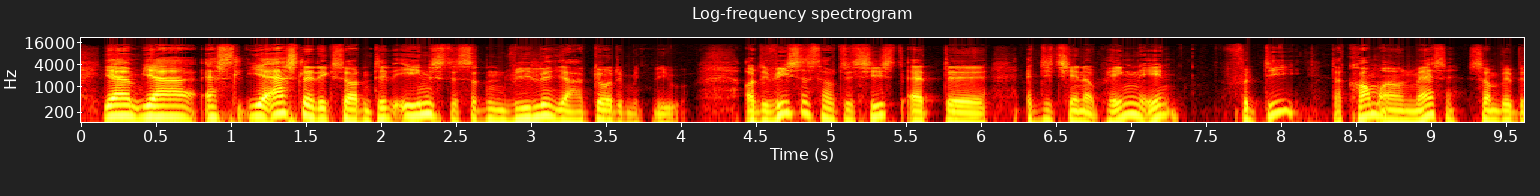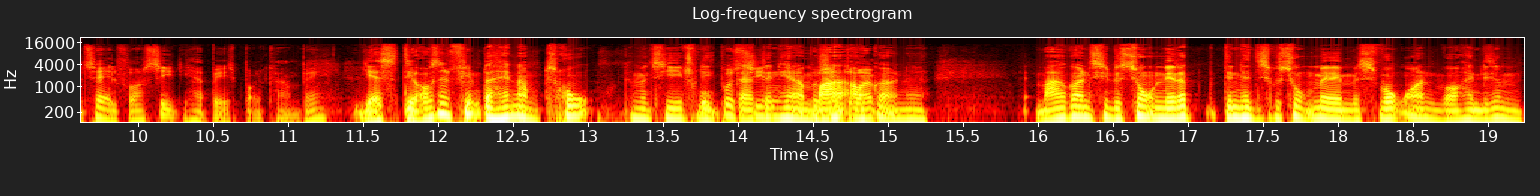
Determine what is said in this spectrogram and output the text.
ja. ja, jeg, er, jeg er slet ikke sådan. Det er det eneste sådan vilde, jeg har gjort i mit liv. Og det viser sig jo til sidst, at, øh, at de tjener pengene ind, fordi der kommer jo en masse, som vil betale for at se de her baseballkampe. Ikke? Ja, yes, det er også en film, der handler om tro, kan man sige. Tro på der sin, er den her meget afgørende, meget afgørende situation, netop den her diskussion med, med svoren, hvor han ligesom øh,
